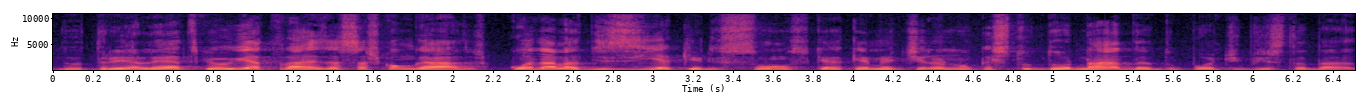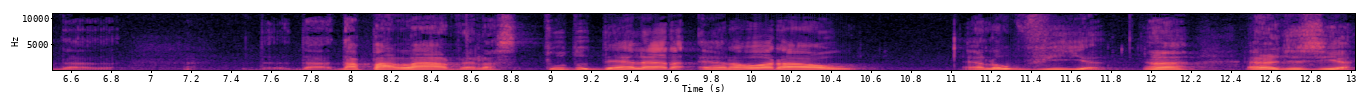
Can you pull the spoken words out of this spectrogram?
do trio elétrico, eu ia atrás dessas congadas. Quando ela dizia aqueles sons, que a Clementina nunca estudou nada do ponto de vista da, da da, da palavra, ela, tudo dela era, era oral. Ela ouvia. Né? Ela dizia,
